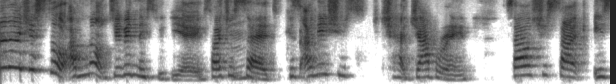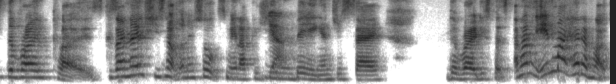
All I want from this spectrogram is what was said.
then I just thought, I'm not doing this with you. So I just Mhm. said, because I knew she was ch- jabbering. So I was just like, is the road closed? Because I know she's not going to talk to me like a Yeah. human being and just say, the road is closed. And I'm in my head, I'm like,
